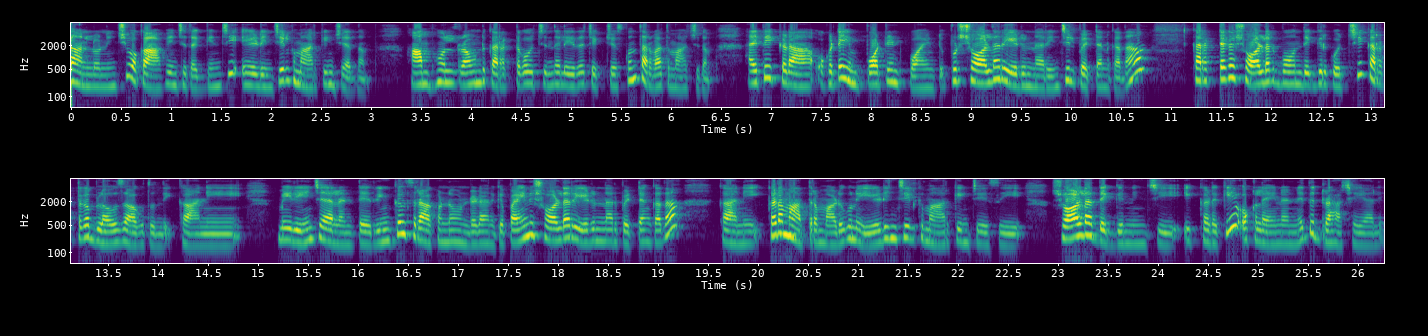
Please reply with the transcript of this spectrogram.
దానిలో నుంచి ఒక హాఫ్ ఇంచ్ తగ్గించి ఏడించీలకు మార్కింగ్ చేద్దాం. ఆమ్ హోల్ రౌండ్ కరెక్ట్గా వచ్చిందా లేదా చెక్ చేసుకుని తర్వాత మార్చుదాం. అయితే ఇక్కడ ఒకటే ఇంపార్టెంట్ పాయింట్ ఇప్పుడు షోల్డర్ ఏడున్నర ఇంచీలు పెట్టాను కదా కరెక్ట్గా షోల్డర్ బోన్ దగ్గరికి వచ్చి కరెక్ట్గా బ్లౌజ్ ఆగుతుంది. కానీ మీరు ఏం చేయాలంటే రింకిల్స్ రాకుండా ఉండడానికి పైన షోల్డర్ ఏడున్నర పెట్టాం కదా కానీ ఇక్కడ మాత్రం అడుగును ఏడించీలకి మార్కింగ్ చేసి షోల్డర్ దగ్గర నుంచి ఇక్కడికి ఒక లైన్ అనేది డ్రా చేయాలి.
